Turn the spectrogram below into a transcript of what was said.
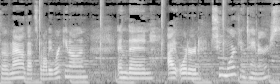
So now that's what I'll be working on. And then I ordered two more containers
